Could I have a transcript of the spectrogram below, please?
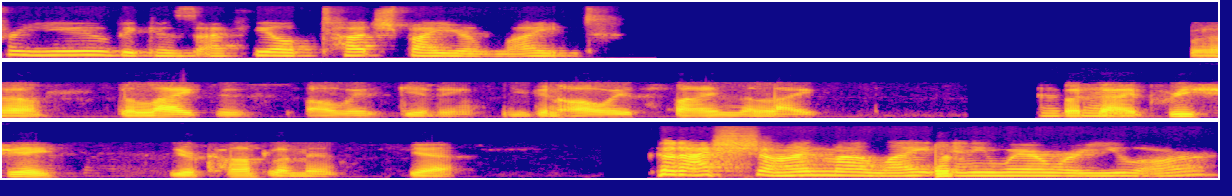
for you because I feel touched by your light. Well, the light is always giving. You can always find the light. But I appreciate your compliments. Yeah. Could I shine my light anywhere where you are?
